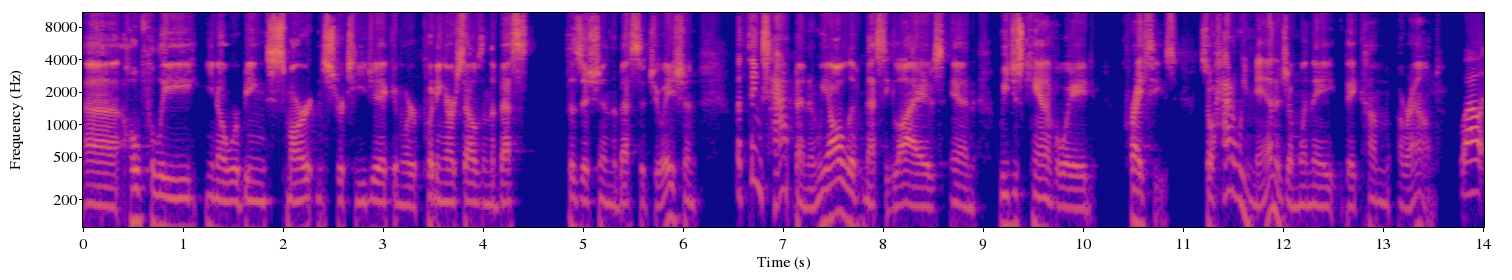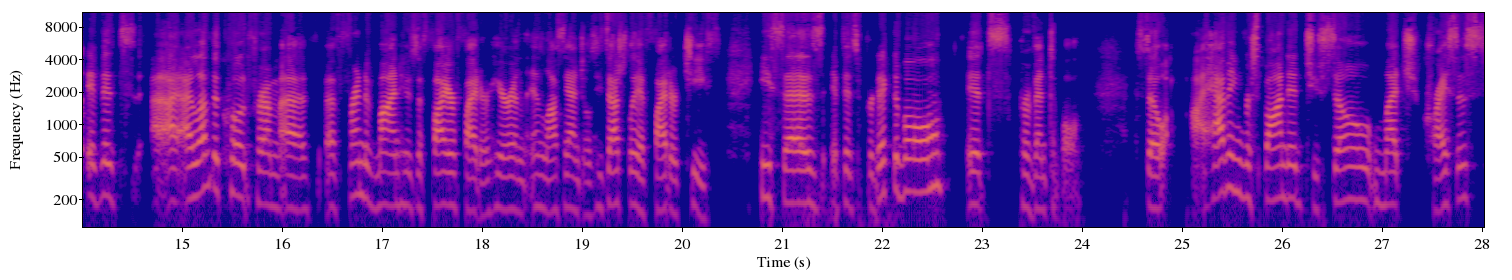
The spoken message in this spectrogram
uh, hopefully, you know, we're being smart and strategic and we're putting ourselves in the best position, the best situation. But things happen and we all live messy lives and we just can't avoid crises. So how do we manage them when they they come around? Well, if it's, I, I love the quote from a, a, friend of mine who's a firefighter here in, in Los Angeles. He's actually a fighter chief. He says, if it's predictable, it's preventable. So, having responded to so much crisis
